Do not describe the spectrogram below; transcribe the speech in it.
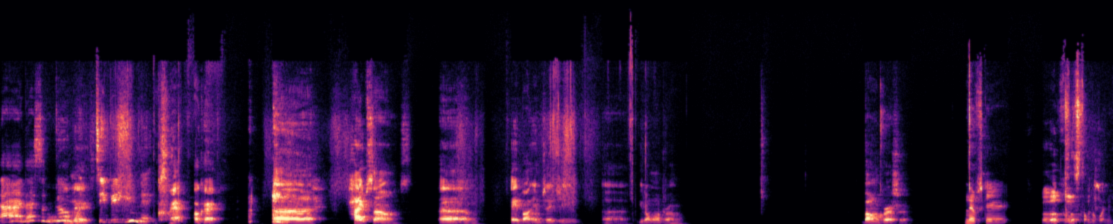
Ah, that's a Who good one. next? TBU next. Crap. Okay. Uh, hype songs. Um, 8 Ball MJG. Uh, you don't want drama. Bone Crusher. Never scared. That's So the one that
